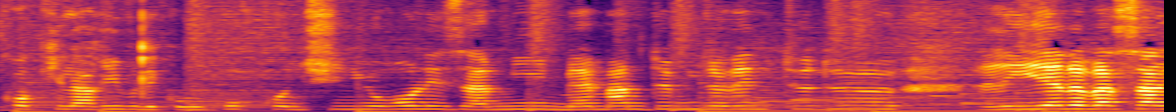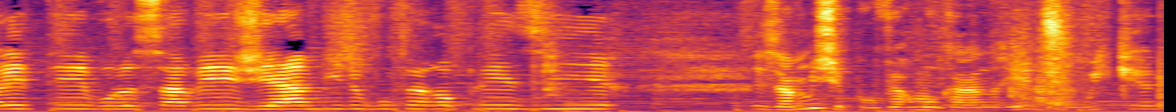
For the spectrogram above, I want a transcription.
quoi qu'il arrive, les concours continueront, les amis, même en 2022. Rien ne va s'arrêter, vous le savez. J'ai envie de vous faire plaisir. Les amis, j'ai pas ouvert mon calendrier du week-end.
